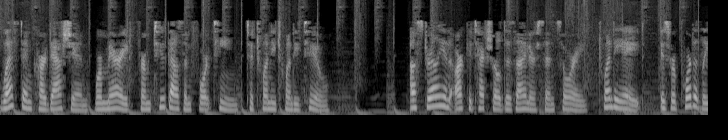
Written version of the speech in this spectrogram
West and Kardashian were married from 2014 to 2022. Australian architectural designer Censori, 28, is reportedly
